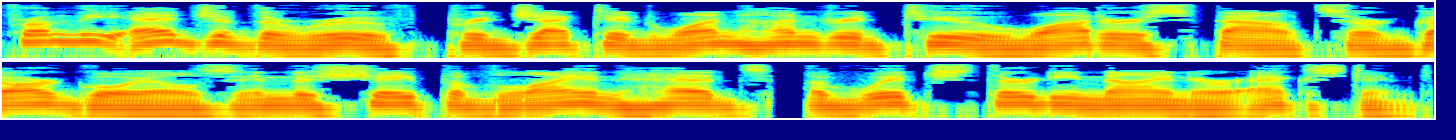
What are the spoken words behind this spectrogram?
From the edge of the roof projected 102 water spouts or gargoyles in the shape of lion heads, of which 39 are extant.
